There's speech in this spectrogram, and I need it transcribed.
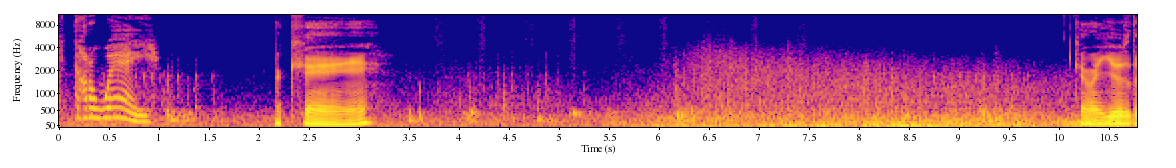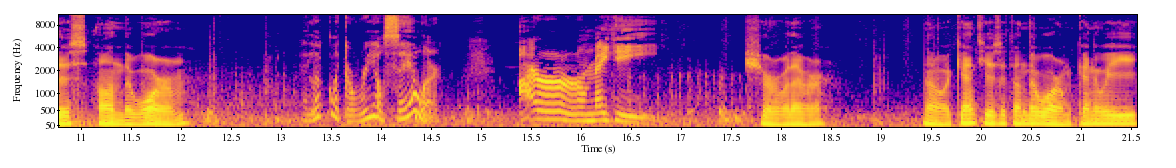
It got away. Okay. Can I use this on the worm? I look like a real sailor. Arr, matey. Sure, whatever. No, I can't use it on the worm. Can we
